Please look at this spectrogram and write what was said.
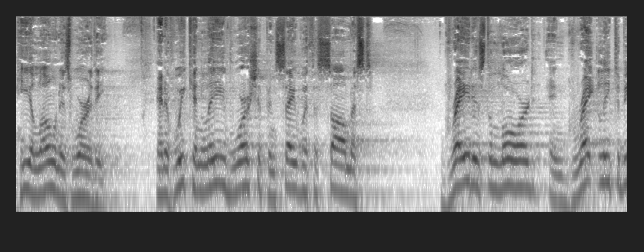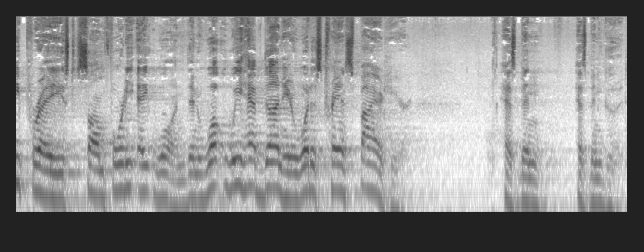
He alone is worthy. And if we can leave worship and say with the psalmist, Great is the Lord and greatly to be praised, Psalm 48 1, then what we have done here, what has transpired here, has been, has been good.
